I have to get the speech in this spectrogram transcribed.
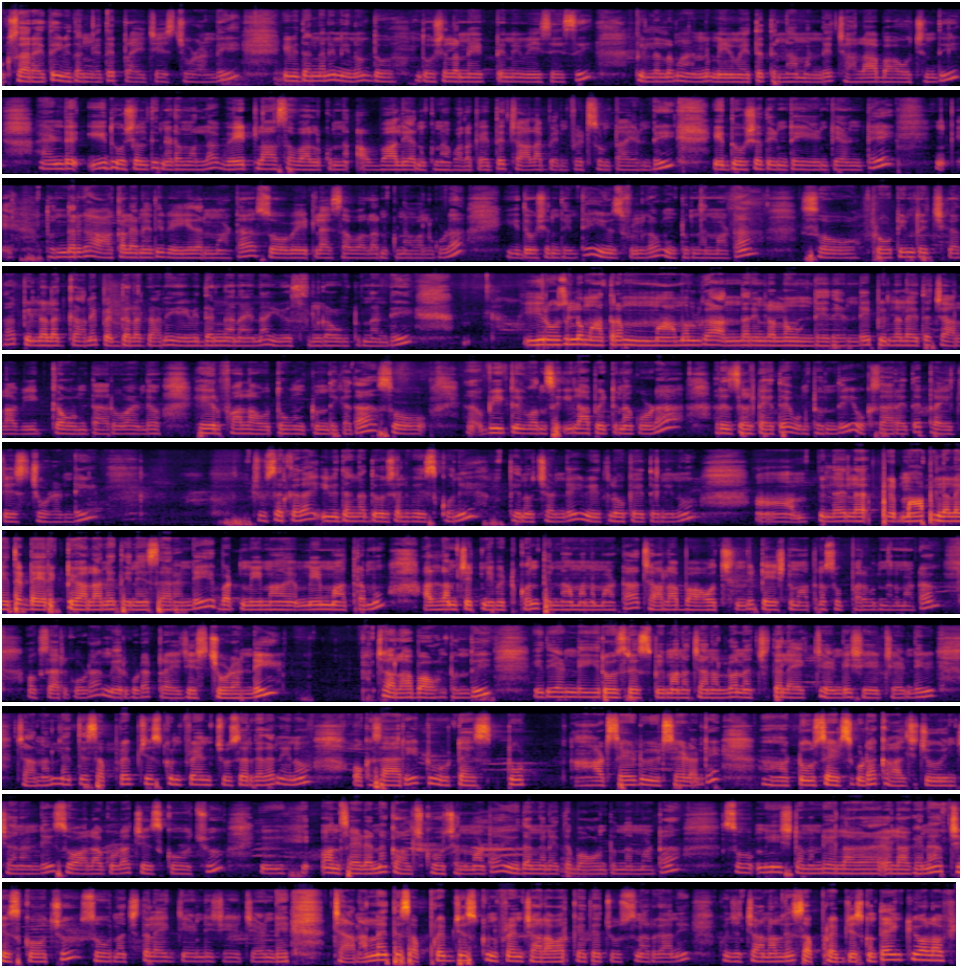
ఒకసారి అయితే ఈ విధంగా అయితే ట్రై చేసి చూడండి. ఈ విధంగానే నేను దో దోశలన్నిటిని వేసేసి పిల్లలు అండ్ మేమైతే తిన్నామండి. చాలా బాగా వచ్చింది అండ్ ఈ దోశలు తినడం వల్ల వెయిట్ లాస్ అవ్వాలనుకున్న అవ్వాలి అనుకున్న వాళ్ళకైతే చాలా బెనిఫిట్స్ ఉంటాయండి. ఈ దోశ తింటే ఏంటి అంటే తొందరగా ఆకలి అనేది వేయదనమాట. సో వెయిట్ లాస్ అవ్వాలనుకున్న వాళ్ళు కూడా ఈ దోశను తింటే యూజ్ఫుల్గా ఉంటుందన్నమాట సో ప్రోటీన్ రిచ్ కదా పిల్లలకు కానీ పెద్దలకు కానీ ఏ విధంగానైనా యూస్ఫుల్గా ఉంటుందండి. ఈ రోజుల్లో మాత్రం మామూలుగా అందరి ఇళ్ళల్లో ఉండేది అండి. పిల్లలు అయితే చాలా వీక్గా ఉంటారు. అండ్ హెయిర్ ఫాల్ అవుతూ ఉంటుంది కదా. సో వీక్లీ వన్స్ ఇలా పెట్టినా కూడా రిజల్ట్ అయితే ఉంటుంది. ఒకసారి అయితే ట్రై చేసి చూడండి. చూసారు కదా? ఈ విధంగా దోశలు వేసుకొని తినొచ్చండి. వీటిలోకి అయితే నేను పిల్లల మా పిల్లలు అయితే డైరెక్ట్గా అలానే తినేసారండి బట్ మేము మేము మాత్రము అల్లం చట్నీ పెట్టుకొని తిన్నామన్నమాట. చాలా బాగా వచ్చింది టేస్ట్ మాత్రం సూపర్గా ఉందన్నమాట ఒకసారి కూడా మీరు కూడా ట్రై చేసి చూడండి. చాలా బాగుంటుంది. ఇది అండి ఈరోజు రెసిపీ మన ఛానల్లో. నచ్చితే లైక్ చేయండి షేర్ చేయండి. ఛానల్ని అయితే సబ్స్క్రైబ్ చేసుకుని ఫ్రెండ్స్ చూసారు కదా నేను? ఒకసారి టూ టైస్ టూ అటు సైడ్ ఇటు సైడ్ అంటే టూ సైడ్స్ కూడా కాల్చి చూపించానండి. సో అలా కూడా చేసుకోవచ్చు. వన్ సైడ్ అయినా కాల్చుకోవచ్చు అనమాట ఈ విధంగానైతే బాగుంటుందన్నమాట. సో మీ ఇష్టం అండి. ఎలా ఎలాగైనా చేసుకోవచ్చు. సో నచ్చితే లైక్ చేయండి షేర్ చేయండి. ఛానల్ని అయితే సబ్స్క్రైబ్ చేసుకుని ఫ్రెండ్స్ చాలా వరకు అయితే చూస్తున్నారు కానీ కొంచెం ఛానల్ని సబ్స్క్రైబ్ చేసుకుని. Thank you all of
